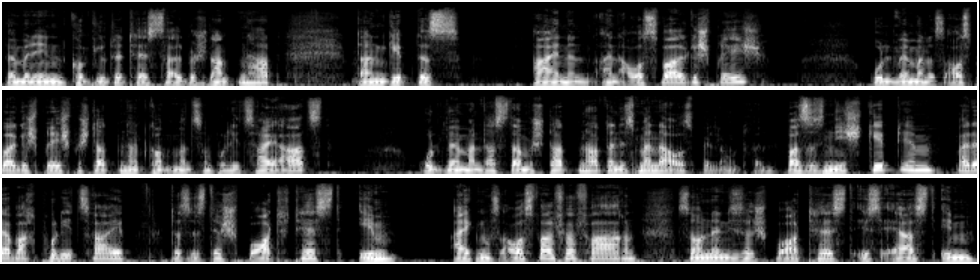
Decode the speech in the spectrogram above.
Wenn man den Computertestteil bestanden hat, dann gibt es einen, ein Auswahlgespräch. Und wenn man das Auswahlgespräch bestanden hat, kommt man zum Polizeiarzt. Und wenn man das dann bestanden hat, dann ist man in der Ausbildung drin. Was es nicht gibt im, bei der Wachpolizei, das ist der Sporttest im Eignungsauswahlverfahren, sondern dieser Sporttest ist erst im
